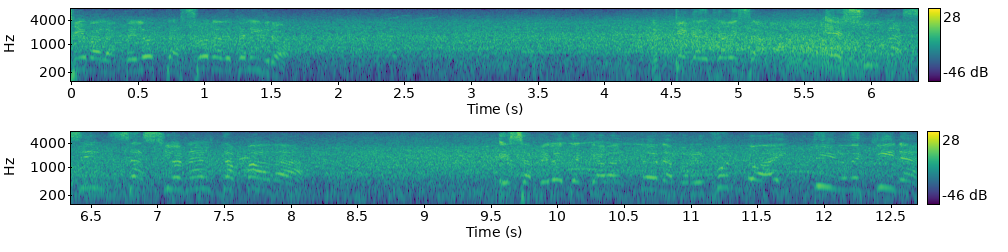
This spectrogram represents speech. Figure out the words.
Lleva la pelota a zona de peligro. Le pega de cabeza. Es una sensacional tapada. Esa pelota que abandona por el fondo. Hay tiro de esquina.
